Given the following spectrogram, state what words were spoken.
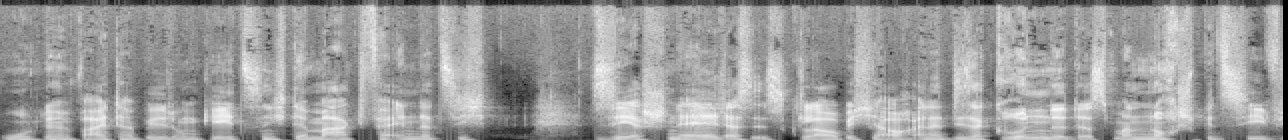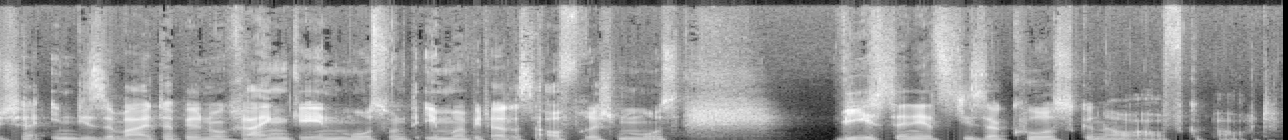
ohne Weiterbildung geht es nicht. Der Markt verändert sich sehr schnell. Das ist, glaube ich, ja auch einer dieser Gründe, dass man noch spezifischer in diese Weiterbildung reingehen muss und immer wieder das auffrischen muss. Wie ist denn jetzt dieser Kurs genau aufgebaut?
